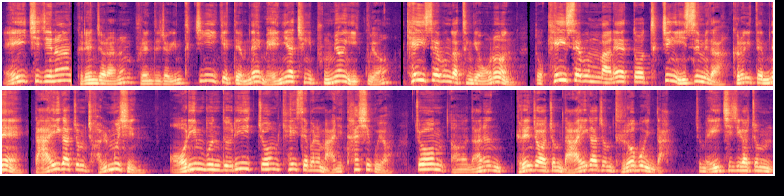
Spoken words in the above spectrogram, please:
HG는 그랜저라는 브랜드적인 특징이 있기 때문에 매니아층이 분명히 있고요. K7 같은 경우는 또 K7만의 또 특징이 있습니다. 그렇기 때문에 나이가 좀 젊으신 어린 분들이 좀 K7을 많이 타시고요. 좀 어, 나는 그랜저가 좀 나이가 좀 들어 보인다. 좀 HG가 좀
